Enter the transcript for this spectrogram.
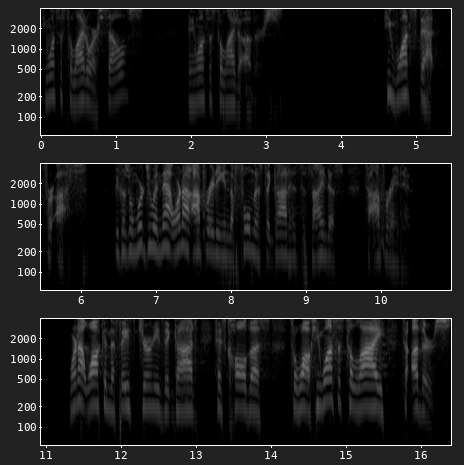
He wants us to lie to ourselves, and he wants us to lie to others. He wants that for us. Because when we're doing that, we're not operating in the fullness that God has designed us to operate in. We're not walking the faith journey that God has called us to walk. He wants us to lie to others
